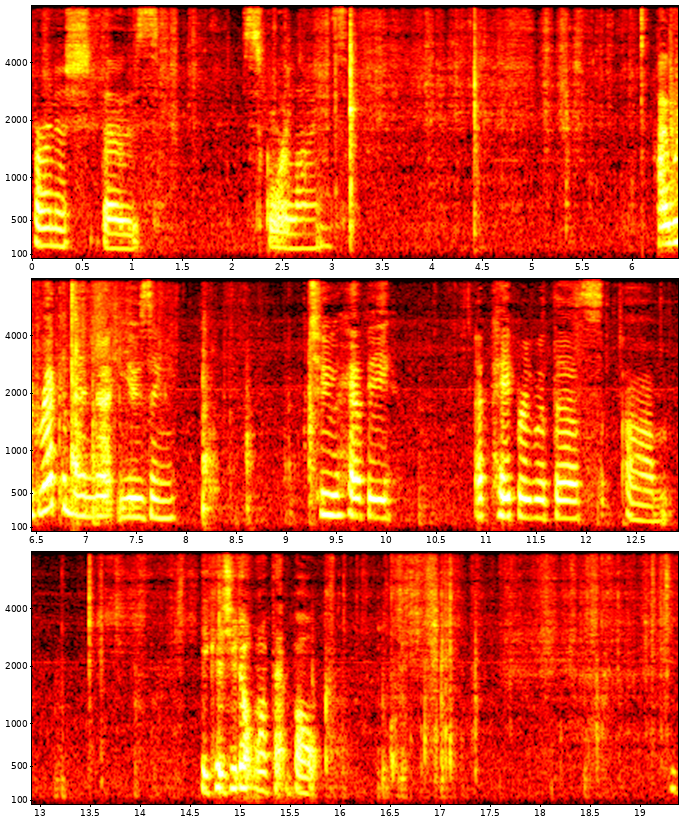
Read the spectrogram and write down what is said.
burnish those score lines. I would recommend not using too heavy a paper with this um, because you don't want that bulk. You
